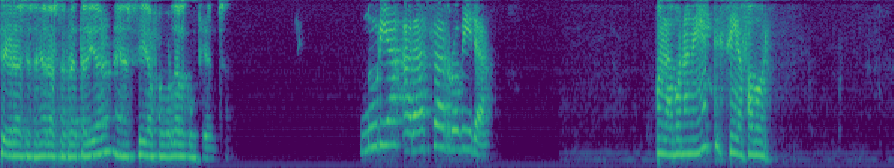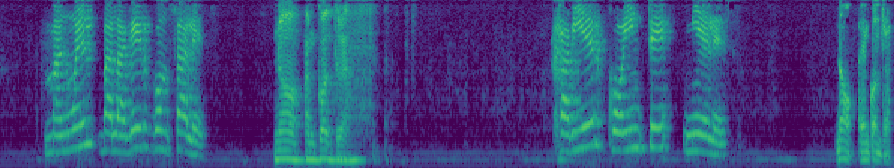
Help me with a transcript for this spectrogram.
Sí, gràcies, senyora secretària. Eh, sí, a favor de la confiança. Núria Arassa Rovira. Hola, nit. Sí, a favor. Manuel Balaguer González. No, en contra. Javier Cointe Mieles. No, en contra.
